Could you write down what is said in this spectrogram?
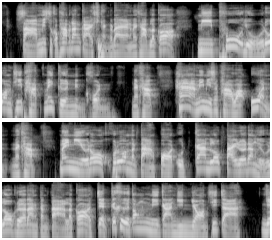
3. มีสุขภาพร่างกายแข็งแรงนะครับ แล้วก็มีผู้อยู่ร่วมที่พักไม่เกิน 1 คนนะครับ 5. ไม่มีสภาวะอ้วนนะครับ ไม่มีโรคร่วมต่างๆ ปอดอุดกั้นโรคไตเรื้อรังหรือโรคเรื้อรังต่างๆ แล้วก็ 7 ก็คือต้องมีการยินยอมที่จะแย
